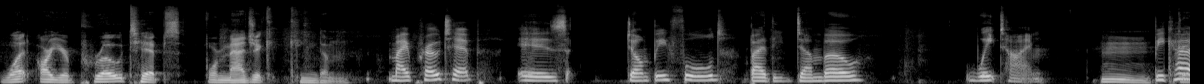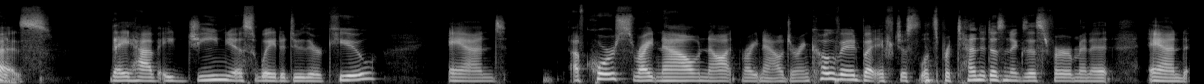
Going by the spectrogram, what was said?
What are your pro tips for Magic Kingdom? My pro tip is don't be fooled by the Dumbo wait time hmm, because they have a genius way to do their queue. And of course, right now, not right now during COVID, but if just let's pretend it doesn't exist for a minute and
